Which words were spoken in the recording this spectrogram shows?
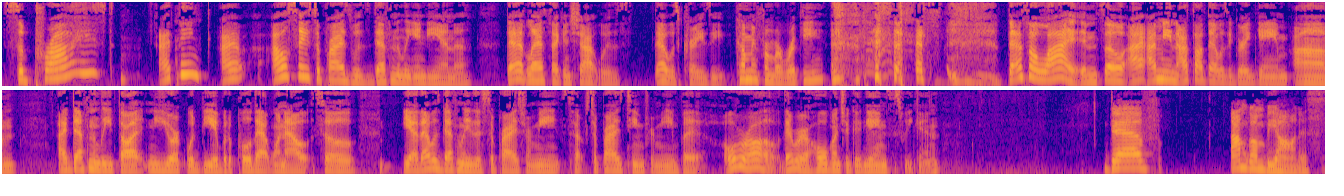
surprised, I think I I'll say surprised was definitely Indiana. That last second shot was that was crazy coming from a rookie. that's that's a lot. And so I I mean I thought that was a great game. Um, I definitely thought New York would be able to pull that one out. So, yeah, that was definitely the surprise for me, su- surprise team for me. But overall, there were a whole bunch of good games this weekend. Dev, I'm going to be honest.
